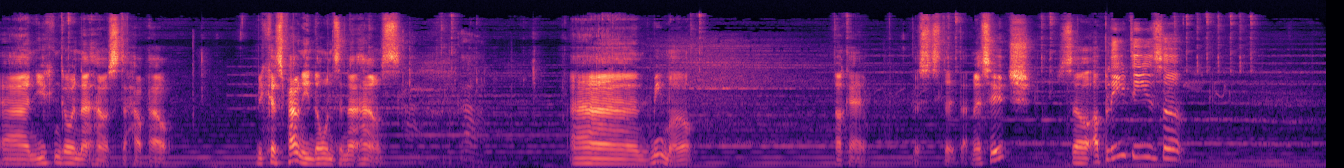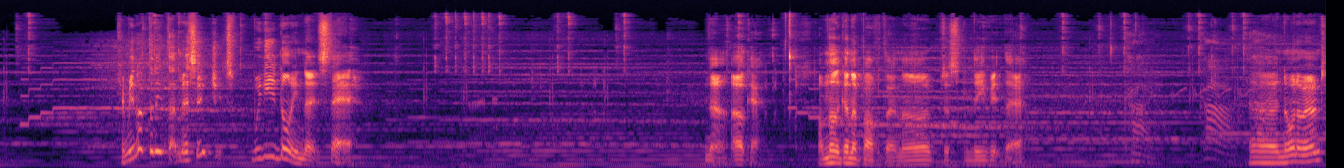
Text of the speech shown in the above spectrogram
And you can go in that house to help out. Because apparently no one's in that house. And meanwhile... Okay, let's delete that message. So I believe these are... Can we not delete that message? It's really annoying that it's there. No, okay. I'm not gonna bother then, I'll just leave it there. Uh, no one around?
